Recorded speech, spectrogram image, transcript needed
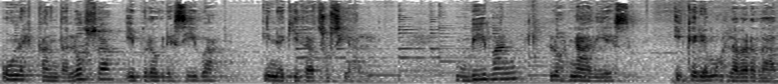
una escandalosa y progresiva inequidad social. Vivan los nadies y queremos la verdad.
